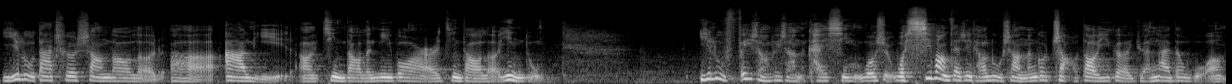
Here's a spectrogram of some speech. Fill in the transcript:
一路搭车上到了啊阿里，啊进到了尼泊尔，进到了印度。一路非常非常的开心，我是我希望在这条路上能够找到一个原来的我。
